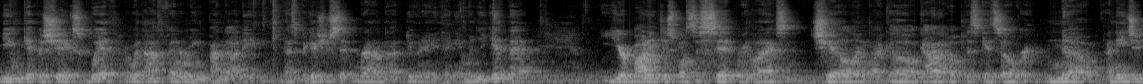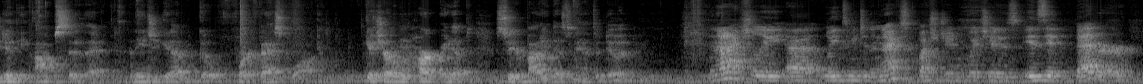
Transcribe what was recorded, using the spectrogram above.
you can get the shakes with or without phentermine by not eating. That's because you're sitting around not doing anything. And when you get that, your body just wants to sit, relax, and chill, and like, oh God, I hope this gets over it. No, I need you to do the opposite of that. I need you to get up and go for a fast walk. Get your own heart rate up so your body doesn't have to do it. And that actually uh, leads me to the next question, which is: Is it better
